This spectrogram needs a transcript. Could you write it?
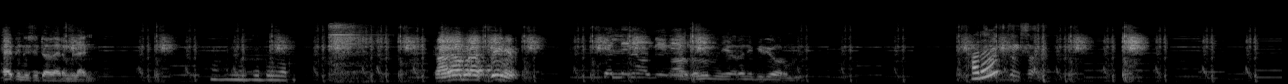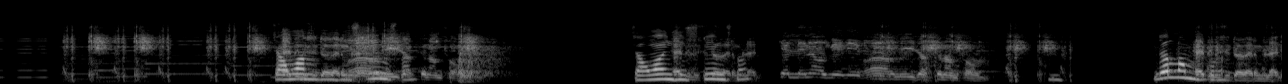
Hepinizi döverim lan. Hepinizi döverim. Kara Murat benim. Kelleni almaya. Ağzının yerini biliyorum. Hadi. Baktım sana. Caman güçlüymüş lan. Caman güçlüymüş lan. Kelleni almaya niyet. Ağrımayacaksın Anton. Gel lan buraya. Hepinizi döverim lan.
